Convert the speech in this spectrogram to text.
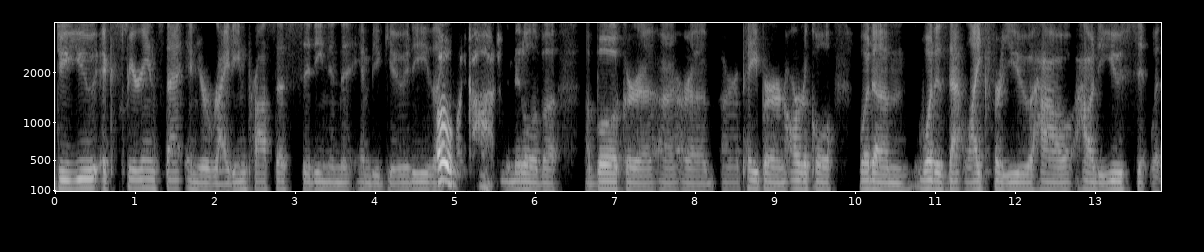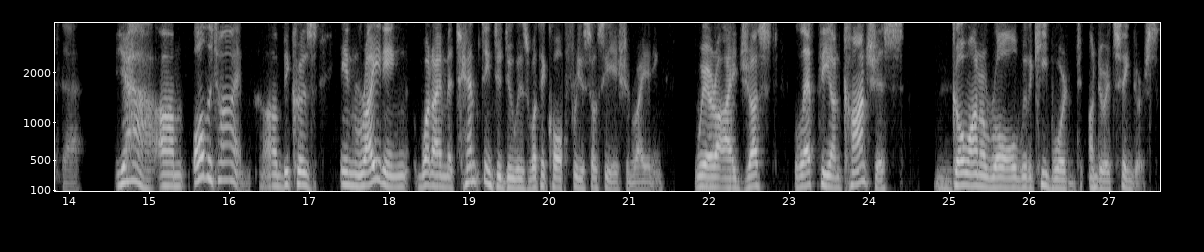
do you experience that in your writing process, sitting in the ambiguity? Like oh my God. In the middle of a a book or a or a or a paper, an article. What um what is that like for you? How how do you sit with that? Yeah, um, all the time. Uh, because in writing, what I'm attempting to do is what they call free association writing, where I just let the unconscious mm-hmm. go on a roll with a keyboard under its fingers.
